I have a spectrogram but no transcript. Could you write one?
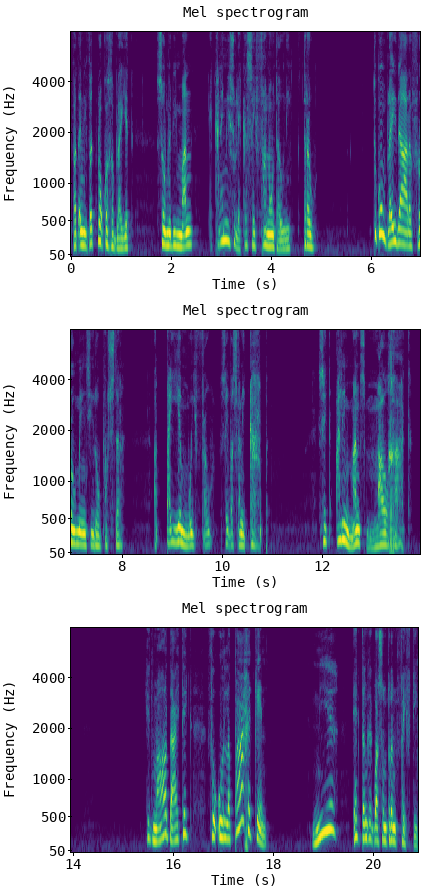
wat in die witblokke gebly het, sou met die man, ek kan nie meer so lekker sy van onthou nie, trou. Toe kom bly daar 'n vroumens hier op Woester. 'n Baie mooi vrou, sy was van die Kaap. Sy het al die mans mal gehad. Het maar daai tyd vir oorlepa geken. Nee, ek dink ek was omtrent 15.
